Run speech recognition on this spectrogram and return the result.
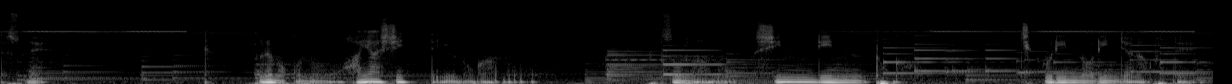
ですね。それもこのハヤシっていうのがあの普通のあの森林とか竹林の林じゃなくて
